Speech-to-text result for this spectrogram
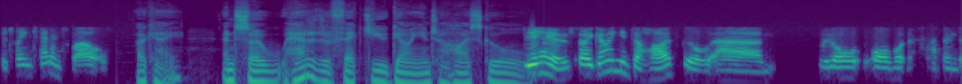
between ten and twelve. Okay. And so, how did it affect you going into high school? Yeah, so going into high school, um, with all, all what happened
